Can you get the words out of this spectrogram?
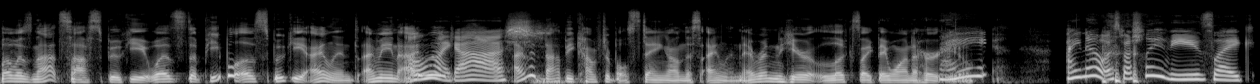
what was not soft spooky was the people of Spooky Island. I mean, I oh would, my gosh. I would not be comfortable staying on this island. Everyone here looks like they want to hurt you. Right? I know, especially these like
